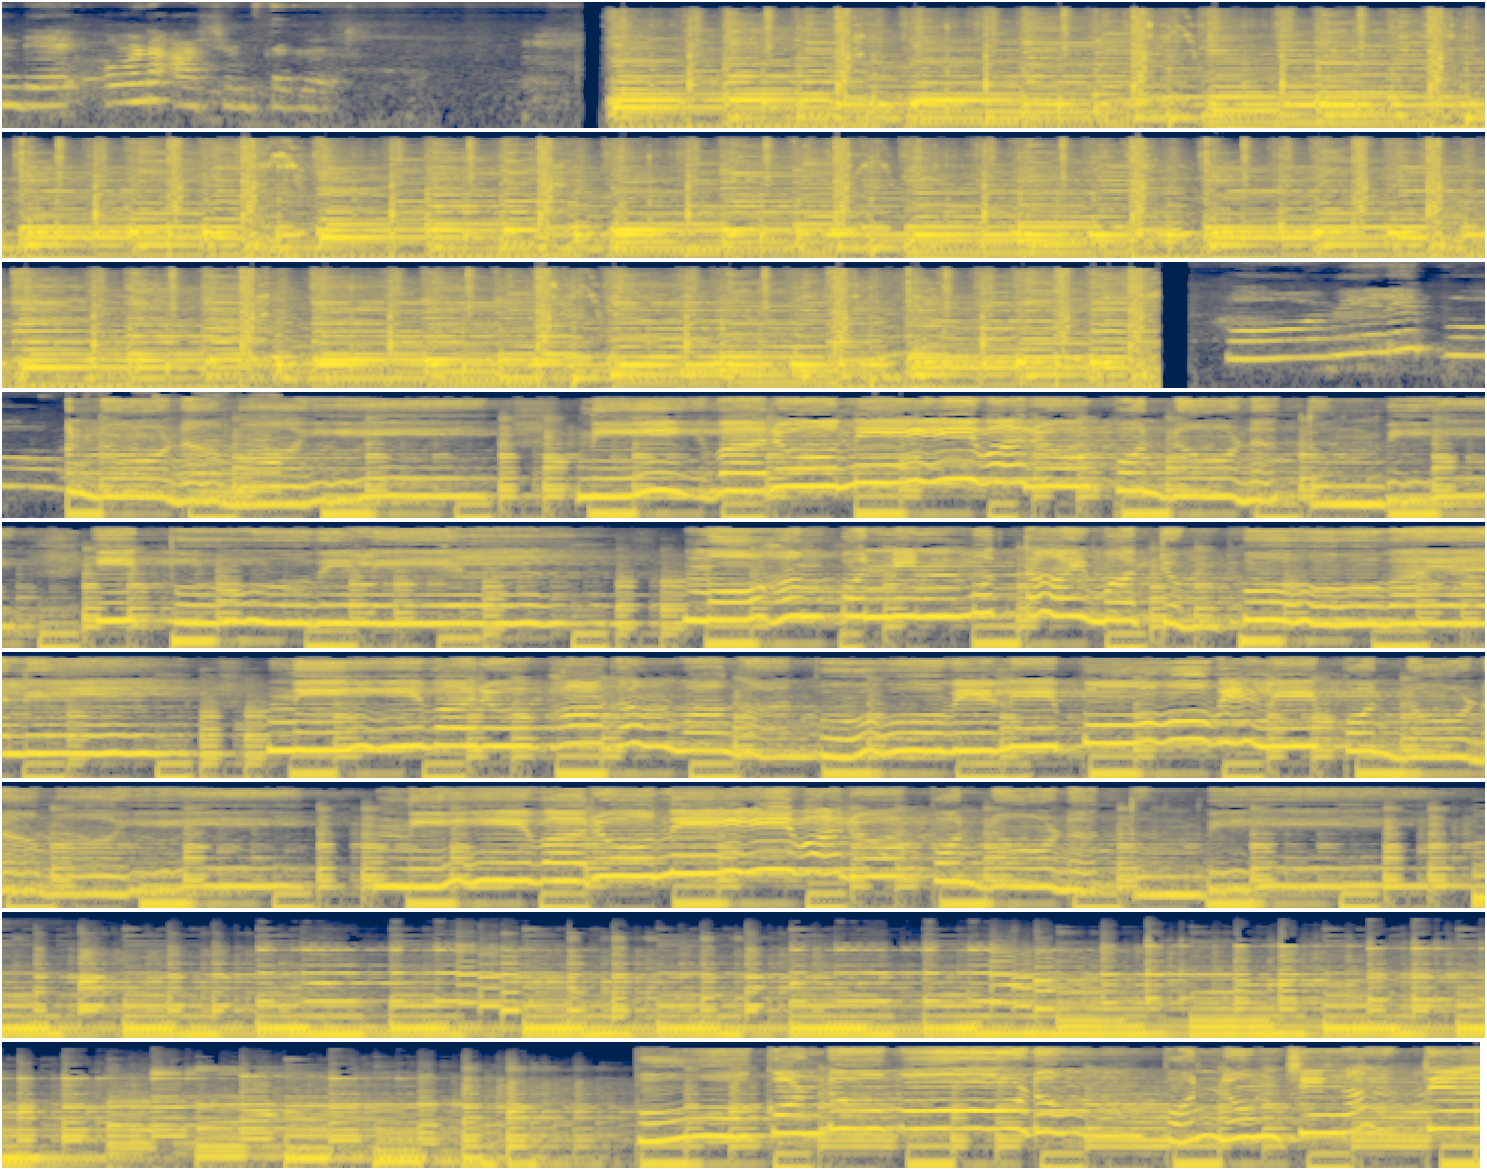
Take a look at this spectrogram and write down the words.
end it. I want to ask him for good. no, no. മാളിയിൽ മോഹം പൊന്നിൻ മുത്തായി മാറ്റും പൂവയലിൽ നീ വരൂ ഭാഗം വാങ്ങാൻ പൂവിളി പൂവിളി പൊന്നോ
